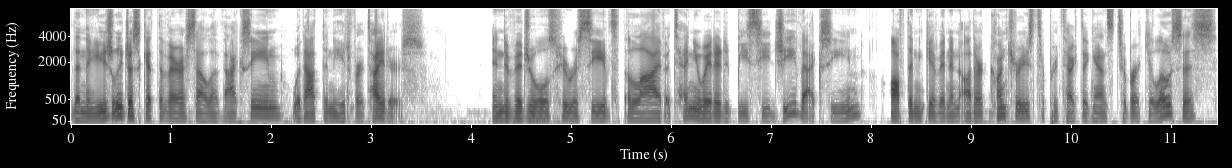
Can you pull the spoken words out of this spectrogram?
then they usually just get the varicella vaccine without the need for titers. Individuals who received the live attenuated BCG vaccine, often given in other countries to protect against tuberculosis,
